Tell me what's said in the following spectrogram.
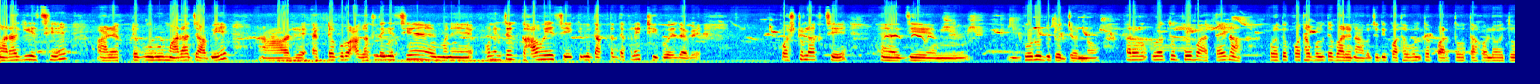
মারা গিয়েছে আর একটা গরু মারা যাবে। আর একটা গরু আঘাত লেগেছে মানে অনেক জায়গায় ঘা হয়েছে কিন্তু ডাক্তার দেখালেই ঠিক হয়ে যাবে। কষ্ট লাগছে আহ, যে গরু দুটোর জন্য। কারণ ওরা তো বোবা তাই না? ওরা তো কথা বলতে পারে না। যদি কথা বলতে পারতো তাহলে হয়তো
